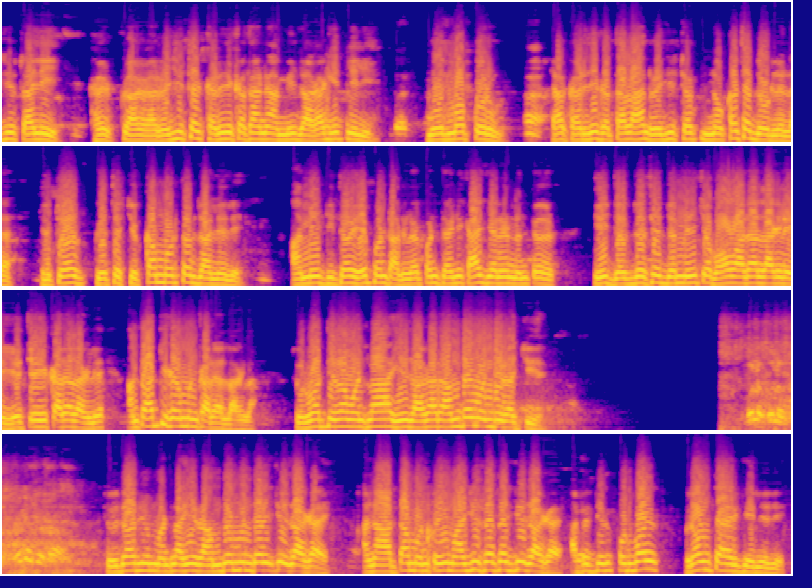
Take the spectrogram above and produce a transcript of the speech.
जी साली रजिस्टर खरेदी करताना आम्ही जागा घेतलेली आहे. मोजमाप करून. त्या खरेदी करताना रजिस्टर नकाशा जोडलेला आहे. त्याच्यावर त्याचं शिक्कामोर्तब झालेले आम्ही तिथं हे पण टाकलं पण त्यांनी काय केलं नंतर की जसजसे जमिनीचे भाव वाढायला लागले याचे हे करायला लागले आमचं अतिक्रमण करायला लागला. सुरुवातीला म्हटला ही जागा रामदेव मंदिराची आहे. सुधारी म्हटला ही रामदेव मंदिराची जागा आहे. आणि आता म्हणतो ही माझी स्वतःची जागा आहे. आता तिथे फुटबॉल ग्राउंड तयार केलेले.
